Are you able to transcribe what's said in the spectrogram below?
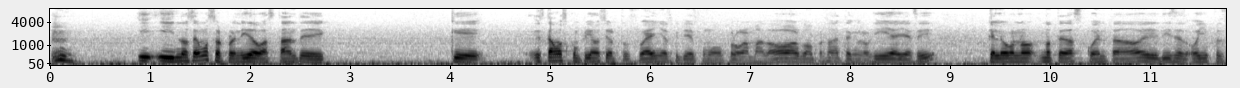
y, y nos hemos sorprendido bastante que estamos cumpliendo ciertos sueños que tienes como programador, como persona de tecnología y así que luego no, no te das cuenta, ¿no? Y dices, oye, pues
